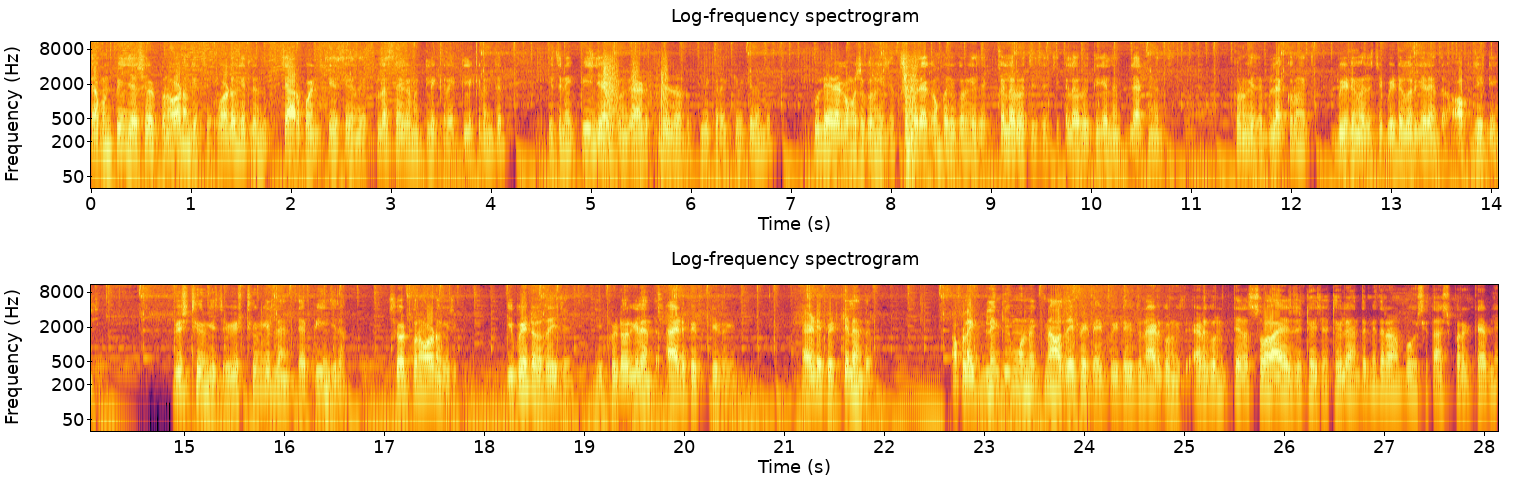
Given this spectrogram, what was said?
ते आपण पिंजा शेवट पण वाढून घ्यायचे वाढून घेतल्यानंतर चार पॉईंट तीस सेकंद प्लस सेकंड क्लिक करा. क्लिक केल्यानंतर इथून एक पिंज ॲड करून ॲड फ्री डॉट क्लिक करा. क्लिक केल्यानंतर फुल एरिया कंपोज करून घ्यायचे. फुल एरिया कंपोज करून घ्यायचे. कलर होती त्याची. कलर होती गेल्यानंतर ब्लॅकमध्ये करून घ्यायचे. ब्लॅक करून बेडिंग जायचे बेडिंगवर गेल्यानंतर ऑफ वेस्ट वीस ठेवून घ्यायचे. वीस ठेवून घेतल्यानंतर त्या पिंजला शेवट पण वाढून घ्यायचे. इफेटवर जायचे. इफेटवर गेल्यानंतर ॲड इफेक्ट केलं ॲड इफेक्ट केल्यानंतर आपला एक ब्लिंकिंग म्हणून एक नावाचा इफेक्ट आहे. इफेक्ट इथून ॲड करून घ्यायचं. ॲड करून त्याला सोळा एच डी ठेवल्यानंतर मित्रांनो बघू शकता अशा प्रकारे काय आपली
